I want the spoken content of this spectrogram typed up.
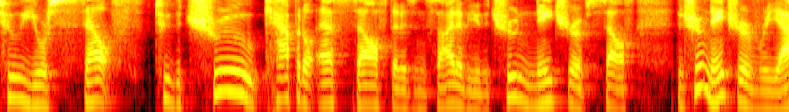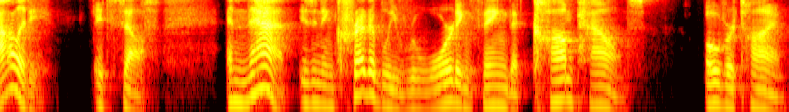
to yourself to the true capital S self that is inside of you, the true nature of self, the true nature of reality itself. And that is an incredibly rewarding thing that compounds over time.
